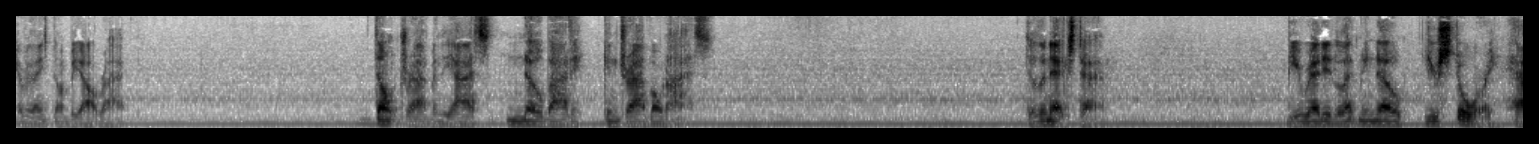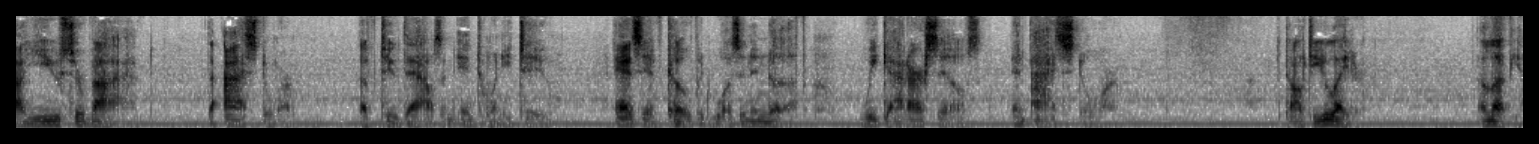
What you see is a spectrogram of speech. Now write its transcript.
Everything's going to be all right. Don't drive in the ice. Nobody can drive on ice. Till the next time, be ready to let me know your story, how you survived the ice storm of 2022 as if COVID wasn't enough, we got ourselves an ice storm. Talk to you later. I love you.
